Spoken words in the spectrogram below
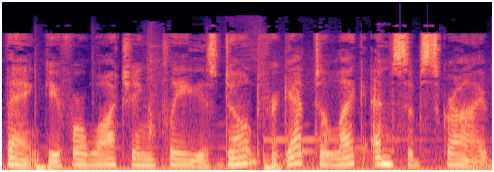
Thank you for watching please don't forget to like and subscribe.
